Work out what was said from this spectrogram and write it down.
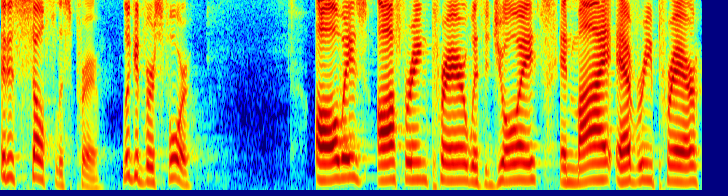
It is selfless prayer. Look at verse 4 always offering prayer with joy in my every prayer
